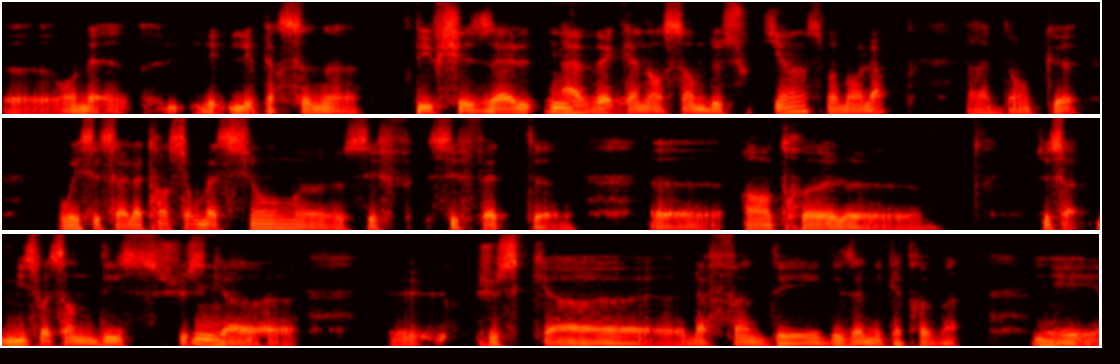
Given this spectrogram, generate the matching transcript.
on a, les, les personnes vivent chez elles mmh. avec un ensemble de soutien à ce moment-là. Hein. donc, euh, oui, c'est ça. La transformation euh, s'est faite euh, entre le, c'est ça, mi-70 jusqu'à mmh. jusqu'à la fin des, des années 80. Mmh. Et,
